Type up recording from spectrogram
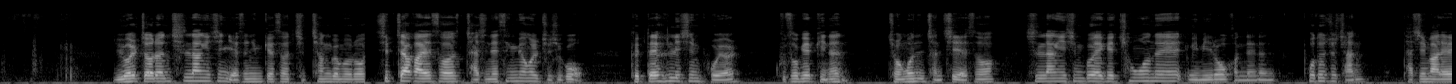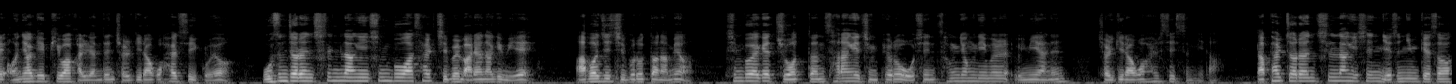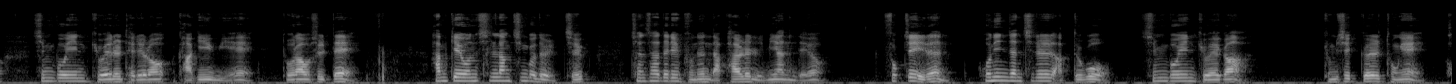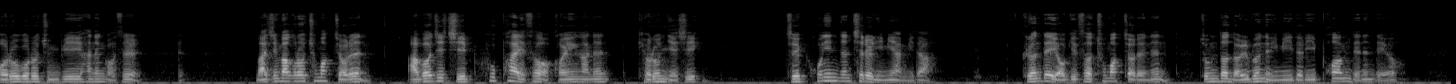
6월절은 신랑이신 예수님께서 집창금으로 십자가에서 자신의 생명을 주시고 그때 흘리신 보혈, 구속의 피는 정혼 잔치에서 신랑이 신부에게 청혼의 의미로 건네는 포도주 잔, 다시 말해 언약의 피와 관련된 절기라고 할 수 있고요. 오순절은 신랑이 신부와 살 집을 마련하기 위해 아버지 집으로 떠나며 신부에게 주었던 사랑의 증표로 오신 성령님을 의미하는 절기라고 할 수 있습니다. 나팔절은 신랑이신 예수님께서 신부인 교회를 데리러 가기 위해 돌아오실 때 함께 온 신랑 친구들, 즉 천사들이 부는 나팔을 의미하는데요. 속죄일은 혼인잔치를 앞두고 신부인 교회가 금식을 통해 거룩으로 준비하는 것을 마지막으로 초막절은 아버지 집 후파에서 거행하는 결혼 예식, 즉 혼인잔치를 의미합니다. 그런데 여기서 초막절에는 좀 더 넓은 의미들이 포함되는데요.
